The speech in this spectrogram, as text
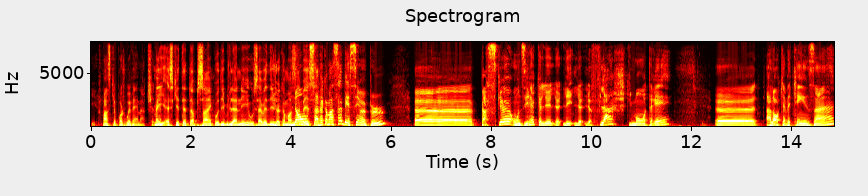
je pense qu'il n'a pas joué 20 matchs. Mais est-ce qu'il était top 5 au début de l'année ou ça avait déjà commencé à Non, baisser? ça avait commencé à baisser un peu. euh, parce que on dirait que le, le- le- le- le flash qui montrait euh, alors qu'il avait 15 ans,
